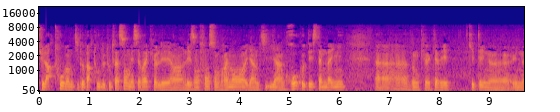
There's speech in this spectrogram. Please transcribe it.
tu la retrouves un petit peu partout de toute façon, mais c'est vrai que les, les, enfants sont vraiment. Il y, a un petit, il y a un gros côté Stand By Me, donc, qui, avait, qui était une, une,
